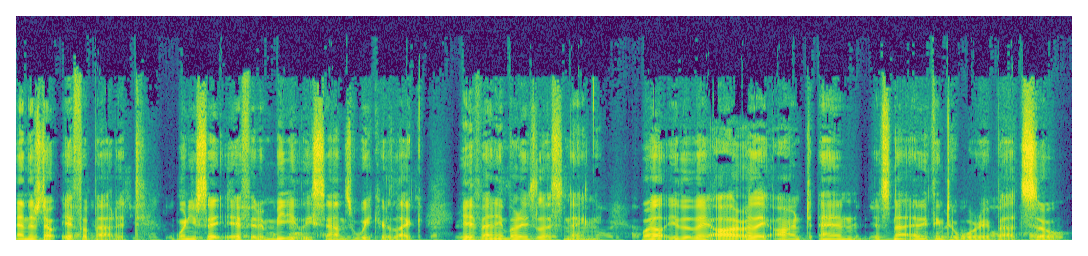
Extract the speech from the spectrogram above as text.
And there's no if about it. When you say if, it immediately sounds weaker, like if anybody's listening. Well, either they are or they aren't, and it's not anything to worry about. So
